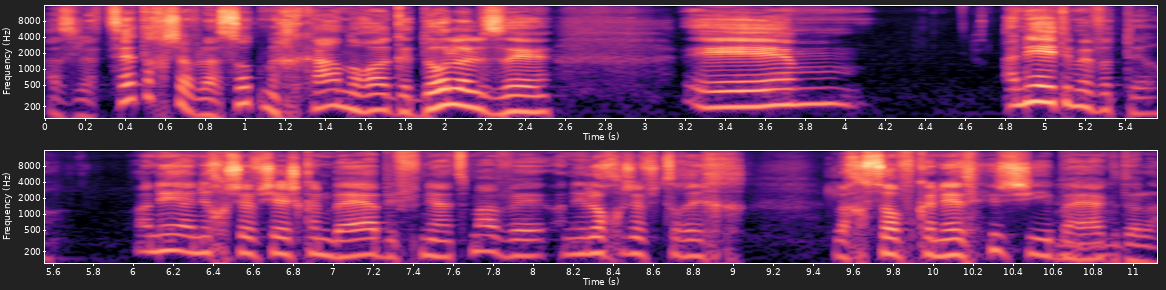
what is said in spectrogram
אז לצאת עכשיו לעשות מחקר נורא גדול על זה, אמ, אני הייתי מוותר. אני, אני חושב שיש כאן בעיה בפני עצמה, ואני לא חושב שצריך לחשוף כאן איזושהי בעיה גדולה.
